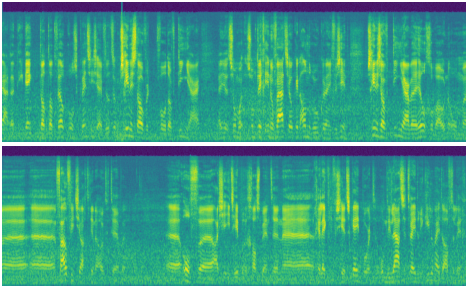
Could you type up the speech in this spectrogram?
ja, dat, ik denk dat dat wel consequenties heeft. Dat, misschien is het over, bijvoorbeeld over tien jaar. je- Soms, soms ligt innovatie ook in andere hoeken dan je verzint. Misschien is het over tien jaar wel heel gewoon om eh, eh, een vouwfietsje achter in de auto te hebben. Eh, of als je iets hippere gast bent, een geëlektrificeerd skateboard, om die laatste 2, 3 kilometer af te leggen.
